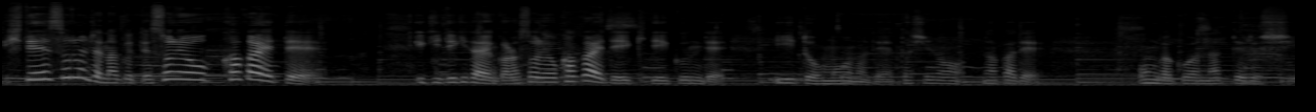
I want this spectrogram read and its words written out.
否定するんじゃなくてそれを抱えて生きてきたんやからそれを抱えて生きていくんでいいと思うので私の中で音楽はなってるし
